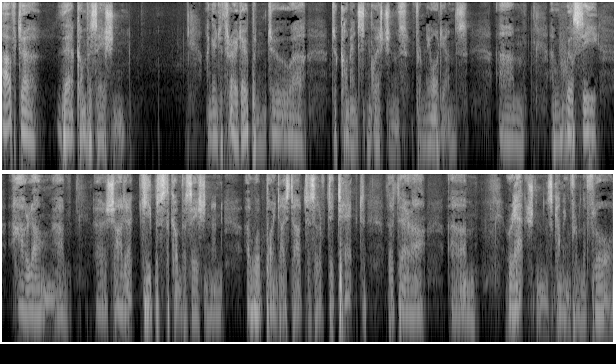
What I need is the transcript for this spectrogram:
After their conversation, I'm going to throw it open to uh, to comments and questions from the audience, um, and we'll see how long um, uh, Shada keeps the conversation, and at what point I start to sort of detect that there are um, reactions coming from the floor.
